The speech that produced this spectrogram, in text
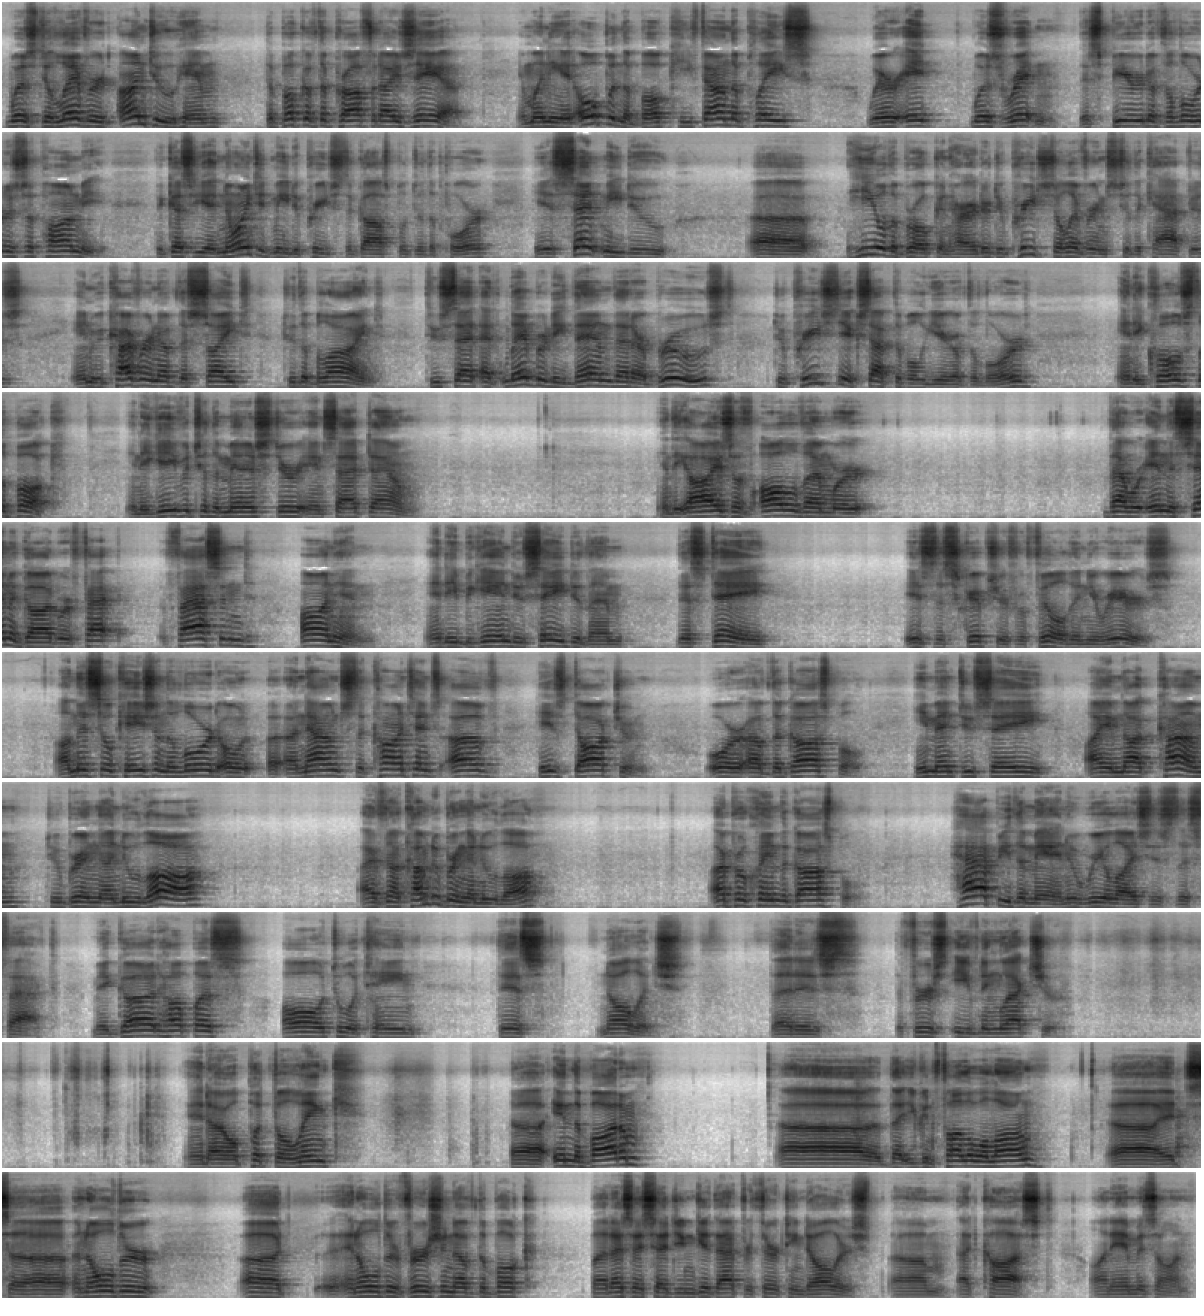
was delivered unto him the book of the prophet Isaiah. And when he had opened the book, he found the place where it was written, The Spirit of the Lord is upon me because he anointed me to preach the gospel to the poor. He has sent me to uh, heal the brokenhearted, to preach deliverance to the captives, and recovering of the sight to the blind, to set at liberty them that are bruised, to preach the acceptable year of the Lord. And he closed the book, and he gave it to the minister and sat down. And the eyes of all of them were that were in the synagogue were fa- fastened on him, and he began to say to them, This day is the scripture fulfilled in your ears. On this occasion, the Lord uh, announced the contents of his doctrine or of the gospel. He meant to say, I am not come to bring a new law. I have not come to bring a new law. I proclaim the gospel. Happy the man who realizes this fact. May God help us all to attain this knowledge. That is the first evening lecture. And I will put the link uh, in the bottom uh, that you can follow along. Uh, it's uh, an older uh, an older version of the book, but as I said, you can get that for thirteen dollars um, at cost on Amazon.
